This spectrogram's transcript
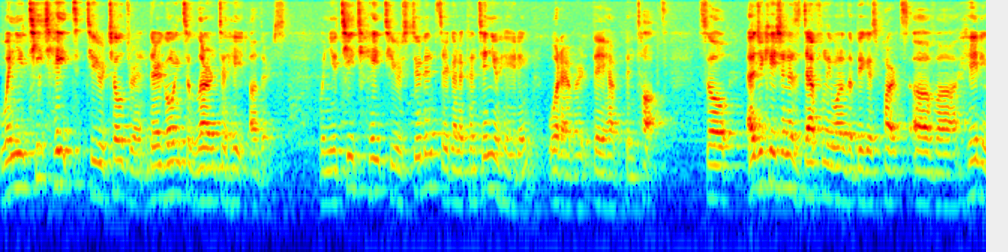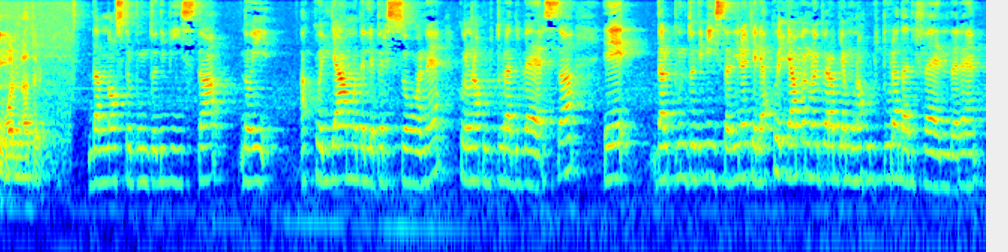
When you teach hate to your children, they're going to learn to hate others. When you teach hate to your students, they're going to continue hating whatever they have been taught. So education is definitely one of the biggest parts of uh, hating one another. Dal nostro punto di vista, noi accogliamo delle persone con una cultura diversa e dal punto di vista di noi che le accogliamo, noi però abbiamo una cultura da difendere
